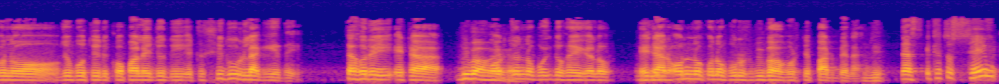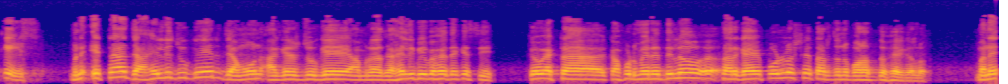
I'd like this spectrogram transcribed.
কোনো যুবতীর কপালে যদি একটু সিঁদুর লাগিয়ে দেয় তাহলেই এটা বিবাহ ওর জন্য বৈধ হয়ে গেল। এটার অন্য কোনো পুরুষ বিবাহ করতে পারবে না। এটা তো সেম কেস মানে এটা জাহেলি যুগের যেমন আগের যুগে আমরা জাহেলি বিবাহে দেখেছি কেউ একটা কাপড় মেরে দিল তার গায়ে পড়ল সে তার জন্য বরাদ্দ হয়ে গেল। মানে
